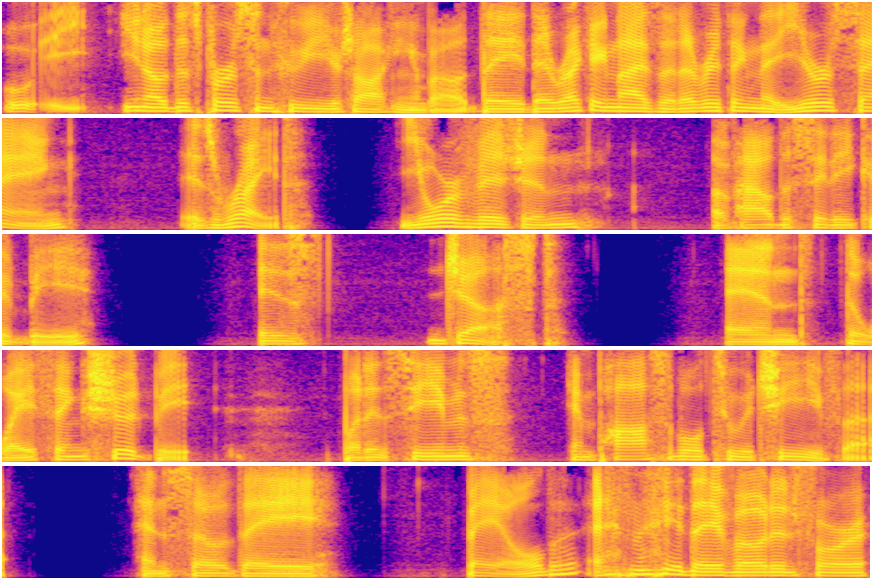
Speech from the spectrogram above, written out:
you know this person who you're talking about they they recognize that everything that you're saying is right your vision of how the city could be is just and the way things should be. But it seems impossible to achieve that. And so they bailed and they, they voted for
